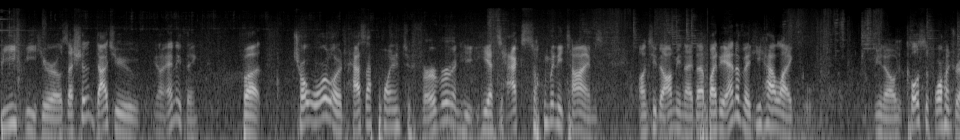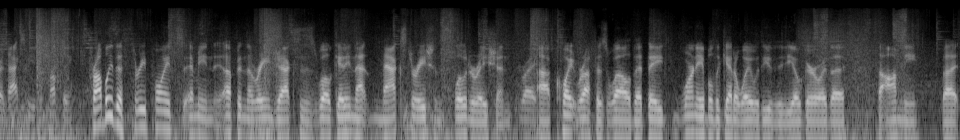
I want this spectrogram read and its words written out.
beefy heroes that shouldn't die to you, you know, anything. But Troll Warlord has that point into fervor, and he he attacks so many times onto the Omni Knight that by the end of it, he had like, you know, close to 400 attack speed or something. Probably the three points, I mean, up in the range axes as well, getting that max duration, slow duration, Right. uh, quite rough as well, that they weren't able to get away with either the Ogre or the, the Omni. But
